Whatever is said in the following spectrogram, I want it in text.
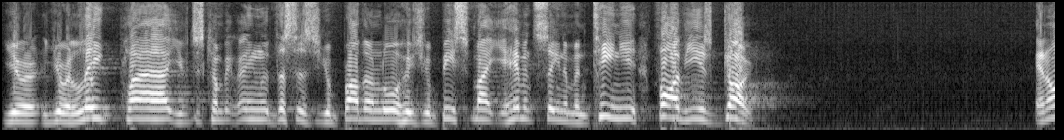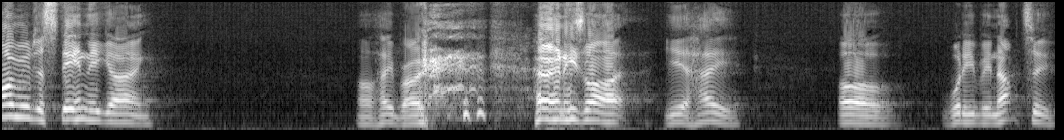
You're, you're a league player. You've just come back from England. This is your brother in law who's your best mate. You haven't seen him in 10 years, five years, go. And I'm just standing there going, oh, hey, bro. and he's like, yeah, hey. Oh, what have you been up to?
